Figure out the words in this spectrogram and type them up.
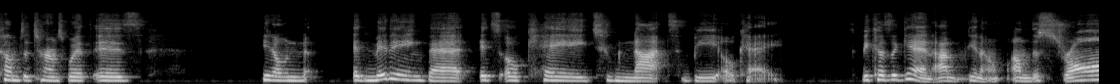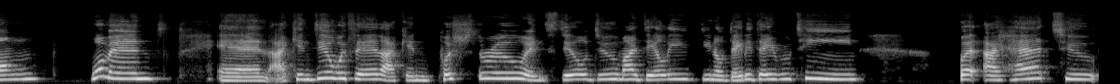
come to terms with is, you know, n- admitting that it's okay to not be okay. Because again, I'm, you know, I'm the strong woman and I can deal with it. I can push through and still do my daily, you know, day to day routine. But I had to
